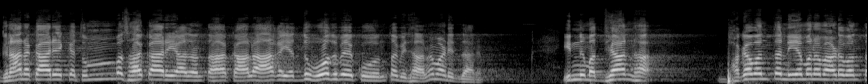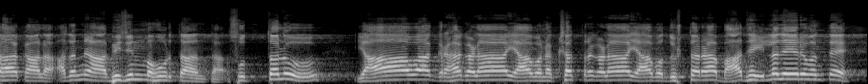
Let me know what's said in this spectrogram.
ಜ್ಞಾನ ಕಾರ್ಯಕ್ಕೆ ತುಂಬ ಸಹಕಾರಿಯಾದಂತಹ ಕಾಲ ಆಗ ಎದ್ದು ಓದಬೇಕು ಅಂತ ವಿಧಾನ ಮಾಡಿದ್ದಾರೆ. ಇನ್ನು ಮಧ್ಯಾಹ್ನ ಭಗವಂತ ನಿಯಮನ ಮಾಡುವಂತಹ ಕಾಲ, ಅದನ್ನು ಅಭಿಜಿನ್ ಮುಹೂರ್ತ ಅಂತ. ಸುತ್ತಲೂ ಯಾವ ಗ್ರಹಗಳ, ಯಾವ ನಕ್ಷತ್ರಗಳ, ಯಾವ ದುಷ್ಟರ ಬಾಧೆ ಇಲ್ಲದೇ ಇರುವಂತೆ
